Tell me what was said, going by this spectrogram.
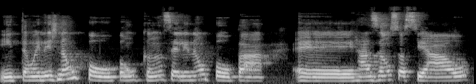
Então, eles não poupam, o câncer ele não poupa é, razão social,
